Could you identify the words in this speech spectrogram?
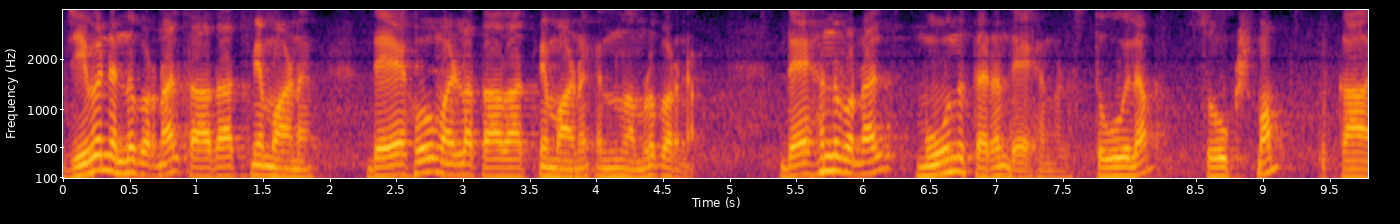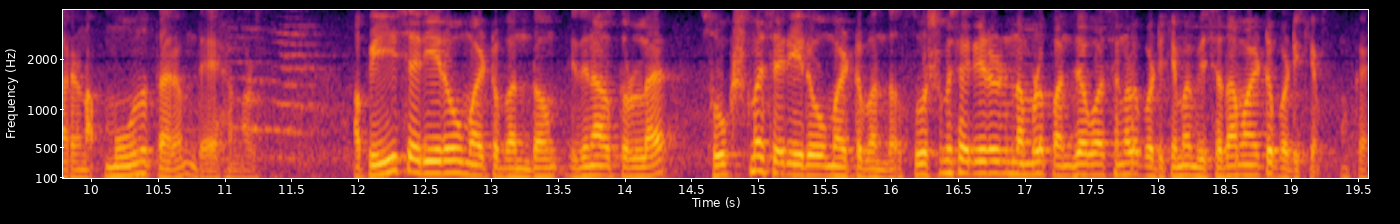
ജീവൻ എന്ന് പറഞ്ഞാൽ താതാത്മ്യമാണ്. ദേഹവുമുള്ള താതാത്മ്യമാണ് എന്ന് നമ്മൾ പറഞ്ഞു. ദേഹം എന്ന് പറഞ്ഞാൽ മൂന്ന് തരം ദേഹങ്ങൾ. സ്ഥൂലം സൂക്ഷ്മം കാരണം. മൂന്ന് തരം ദേഹങ്ങൾ. അപ്പോൾ ഈ ശരീരവുമായിട്ട് ബന്ധം ഇതിനകത്തുള്ള സൂക്ഷ്മ ശരീരവുമായിട്ട് ബന്ധം. സൂക്ഷ്മ ശരീരം നമ്മൾ പഞ്ചകോശങ്ങൾ പഠിക്കുമ്പോൾ വിശദമായിട്ട് പഠിക്കും. ഓക്കെ.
